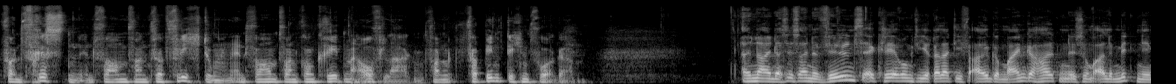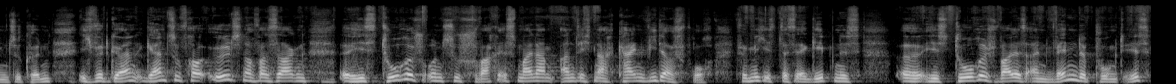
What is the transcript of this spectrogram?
von Fristen, in Form von Verpflichtungen, in Form von konkreten Auflagen, von verbindlichen Vorgaben? Äh, nein, das ist eine Willenserklärung, die relativ allgemein gehalten ist, um alle mitnehmen zu können. Ich würde gern, gern zu Frau Oels noch was sagen. Äh, historisch und zu schwach ist meiner Ansicht nach kein Widerspruch. Für mich ist das Ergebnis äh, historisch, weil es ein Wendepunkt ist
